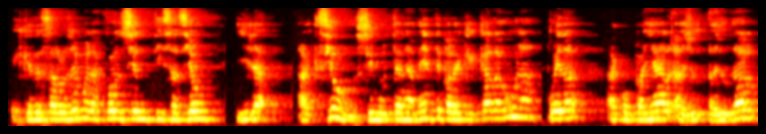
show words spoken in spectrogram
es que desarrollemos la concientización y la acción simultáneamente para que cada una pueda acompañar, ayudar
